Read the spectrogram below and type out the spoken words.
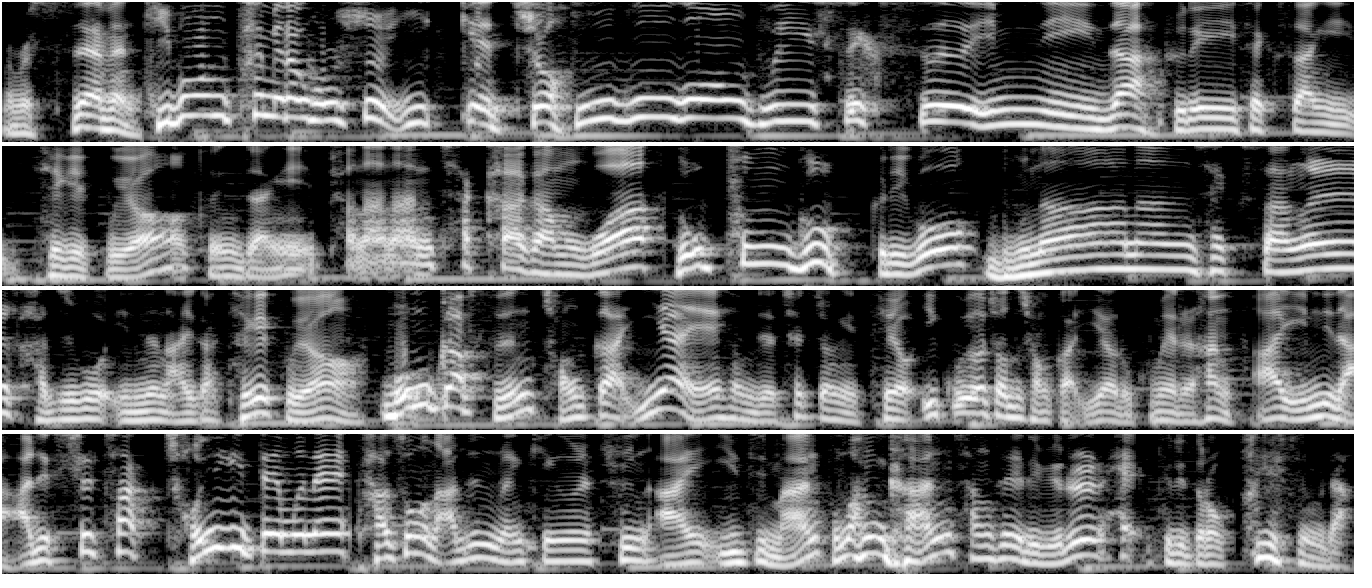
넘버 7 기본템이라고 볼 수 있겠죠. 990 V6 입니다. gray 색상이 되겠고요. 굉장히 편안한 착화감과 높은 굽 그리고 무난한 색상을 가지고 있는 아이가 되겠고요. 몸값은 정가 이하에 현재 책정이 되어 있고요. 저도 정가 이하로 구매를 한 아이입니다. 아직 실착 전이기 때문에 다소 낮은 랭킹을 준 아이이지만 조만간 상세 리뷰를 해드리도록 하겠습니다.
